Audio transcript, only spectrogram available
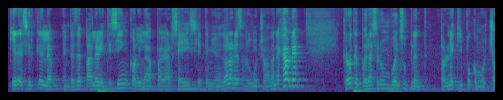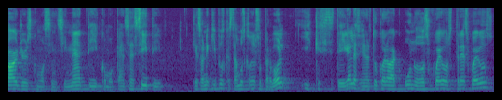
quiere decir que en vez de pagarle 25, le va a pagar 6, 7 millones de dólares, algo mucho más manejable creo que podría ser un buen suplente para un equipo como Chargers, como Cincinnati, como Kansas City, que son equipos que están buscando el Super Bowl y que si te llega a lesionar tu quarterback uno, dos juegos, tres juegos,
